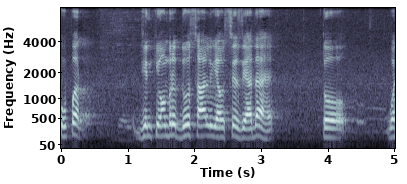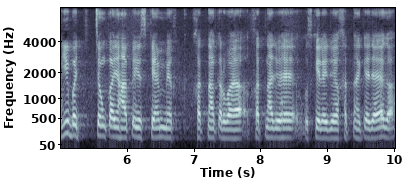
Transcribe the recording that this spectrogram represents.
ऊपर जिनकी उम्र दो साल या उससे ज़्यादा है तो वही बच्चों का यहाँ पे इस कैम्प में ख़तना करवाया ख़तना जो है उसके लिए जो है ख़तना किया जाएगा।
